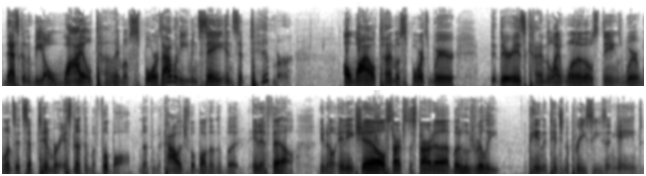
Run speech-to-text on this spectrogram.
That's going to be a wild time of sports. I wouldn't even say in September a wild time of sports where there is kind of like one of those things where once it's September, it's nothing but football, nothing but college football, nothing but NFL. You know, NHL starts to start up, but who's really paying attention to preseason games?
